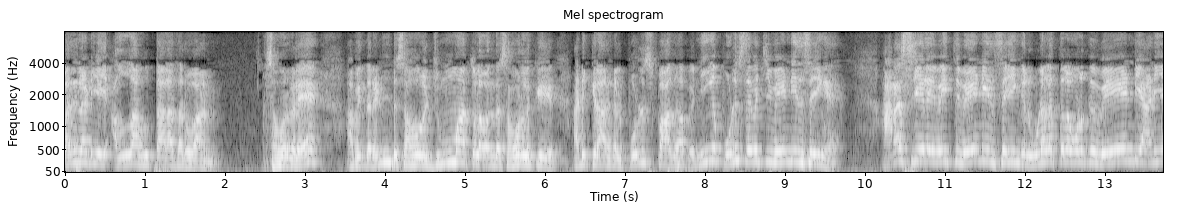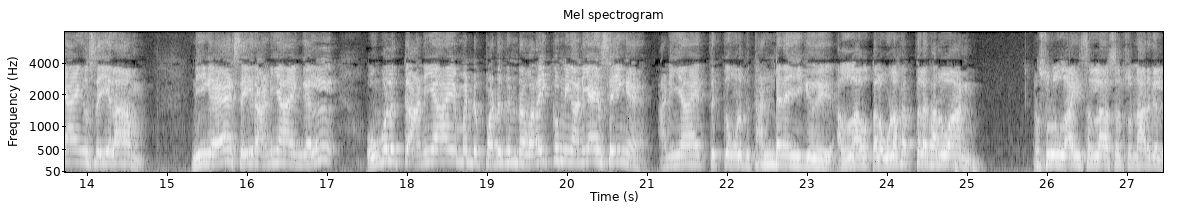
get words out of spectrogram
பதிலடியை அல்லாஹு தாலா தருவான். சகோதரர்களே அப்ப இந்த ரெண்டு சகோதரர் ஜும்மா வந்த சகோதரர்களுக்கு அடிக்கிறார்கள். பொலிஸ் பாதுகாப்பு. நீங்க பொலிஸை வச்சு வேண்டியது செய்யுங்க. அரசியலை வைத்து வேண்டியது செய்யுங்கள். உலகத்துல உங்களுக்கு வேண்டிய அநியாயங்கள் செய்யலாம். நீங்க செய்யற அநியாயங்கள் உங்களுக்கு அநியாயம் என்று படுகின்ற வரைக்கும் நீங்க அநியாயம் செய்யுங்க. அநியாயத்துக்கு உங்களுக்கு தண்டனை இருக்குது. அல்லாஹு தலா உலகத்துல தருவான். ரசூலுல்லாஹி ஸல்லல்லாஹு சொன்னார்கள்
